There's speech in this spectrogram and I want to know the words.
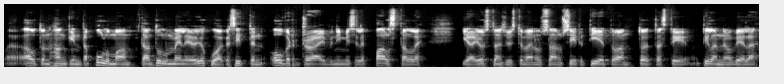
auton hankintapulmaa. Tämä on tullut meille jo joku aika sitten Overdrive-nimiselle palstalle, ja jostain syystä mä en ollut saanut siitä tietoa. Toivottavasti tilanne on vielä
